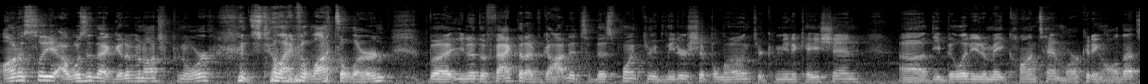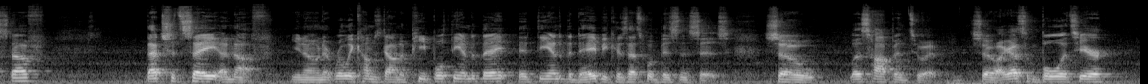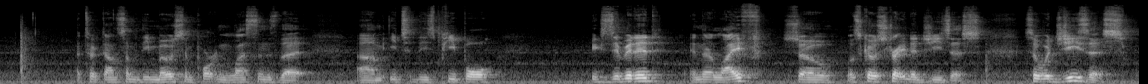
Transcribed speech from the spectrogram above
honestly, I wasn't that good of an entrepreneur, and still I have a lot to learn. But you know, the fact that I've gotten it to this point through leadership alone, through communication, uh, the ability to make content, marketing, all that stuff, that should say enough. You know, and it really comes down to people at the end of the day. At the end of the day, because that's what business is. So let's hop into it. So I got some bullets here I took down some of the most important lessons that um, each of these people exhibited in their life. So let's go straight into Jesus. So, with Jesus,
